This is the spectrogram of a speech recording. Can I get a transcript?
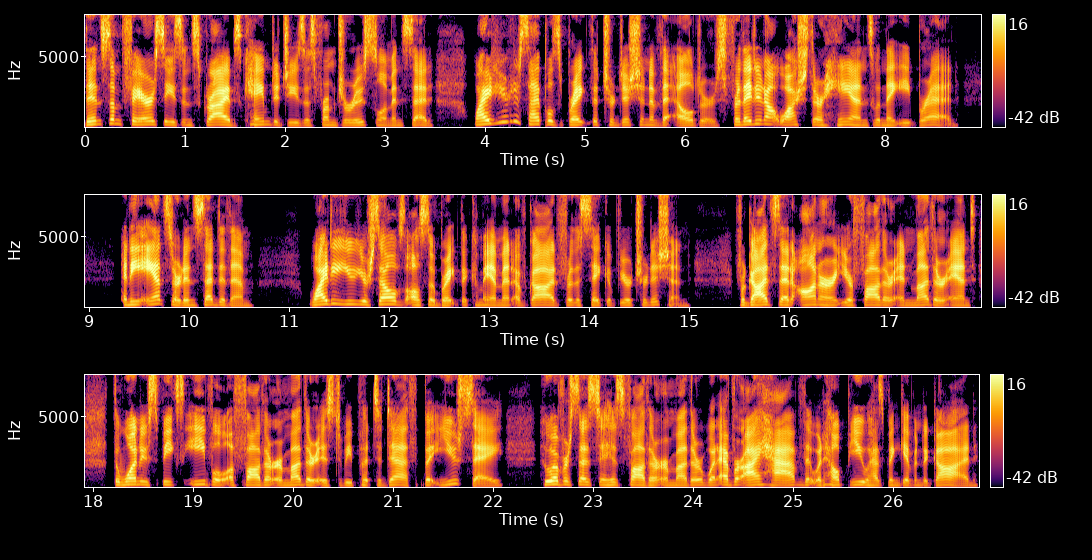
Then some Pharisees and scribes came to Jesus from Jerusalem and said, Why do your disciples break the tradition of the elders? For they do not wash their hands when they eat bread. And he answered and said to them, Why do you yourselves also break the commandment of God for the sake of your tradition? For God said, Honor your father and mother, and the one who speaks evil of father or mother is to be put to death. But you say, Whoever says to his father or mother, Whatever I have that would help you has been given to God,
